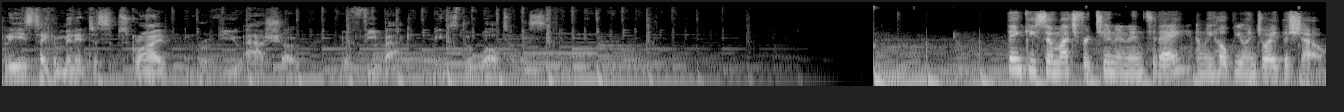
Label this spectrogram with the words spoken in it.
Please take a minute to subscribe and review our show. Your feedback means the world to us. Thank you so much for tuning in today, and we hope you enjoyed the show.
